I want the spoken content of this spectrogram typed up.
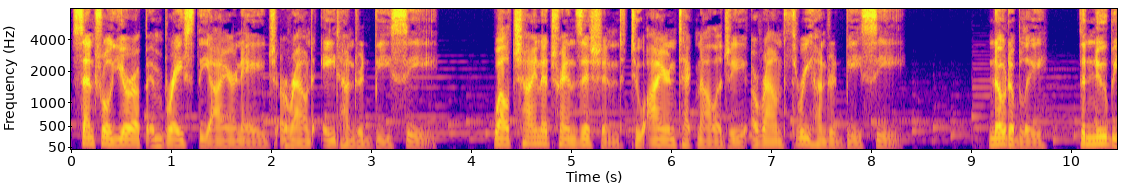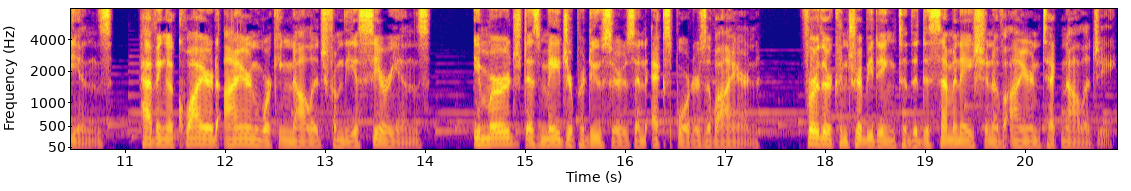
Central Europe embraced the Iron Age around 800 BC, while China transitioned to iron technology around 300 BC. Notably, the Nubians, having acquired iron-working knowledge from the Assyrians, emerged as major producers and exporters of iron, further contributing to the dissemination of iron technology.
